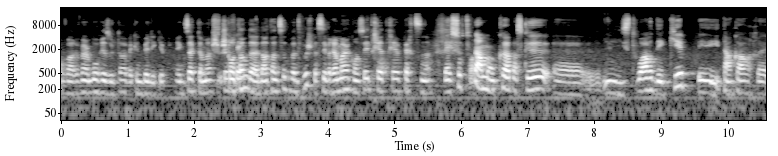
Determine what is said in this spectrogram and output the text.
on va arriver à un beau résultat avec une belle équipe. Exactement. Je, je suis contente de- d'entendre ça de votre bouche parce que c'est vraiment un conseil très, très pertinent. Bien, surtout dans mon cas, parce que euh, l'histoire d'équipe est encore euh,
